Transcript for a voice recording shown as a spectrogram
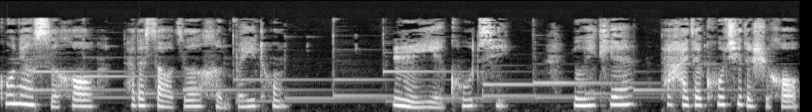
姑娘死后，她的嫂子很悲痛，日夜哭泣。有一天，她还在哭泣的时候。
